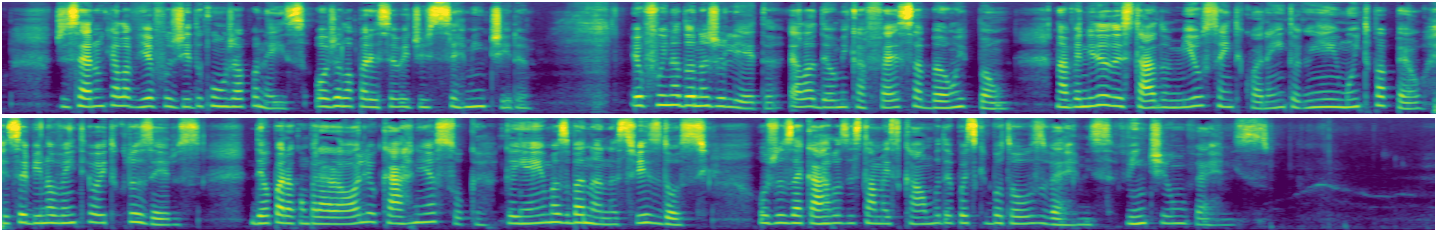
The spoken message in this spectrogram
Disseram que ela havia fugido com um japonês. Hoje ela apareceu e disse ser mentira. Eu fui na Dona Julieta. Ela deu-me café, sabão e pão. Na Avenida do Estado, 1140, ganhei muito papel. Recebi 98 cruzeiros. Deu para comprar óleo, carne e açúcar. Ganhei umas bananas, fiz doce. O José Carlos está mais calmo depois que botou os vermes. 21 vermes.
